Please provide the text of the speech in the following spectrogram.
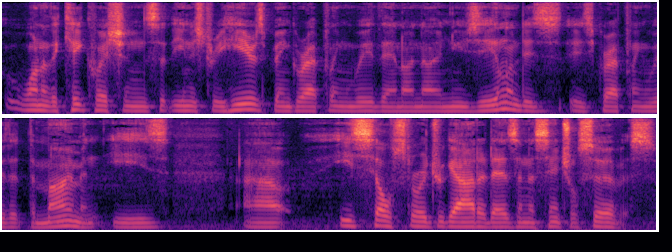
One of the key questions that the industry here has been grappling with, and I know New Zealand is, is grappling with at the moment, is uh, is self storage regarded as an essential service?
